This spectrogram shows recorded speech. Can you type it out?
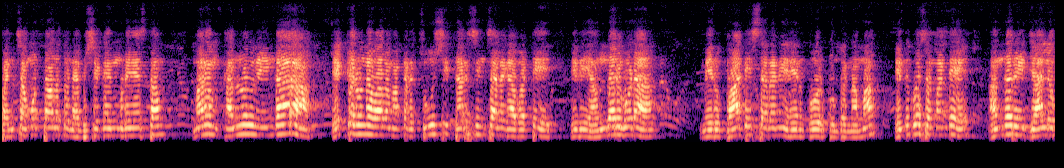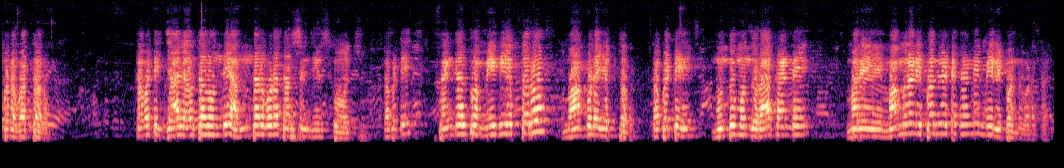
పంచమూర్తాలతో అభిషేకం కూడా చేస్తాం. మనం కన్నుల నిండారా ఎక్కడున్న వాళ్ళం అక్కడ చూసి దర్శించాలి కాబట్టి ఇది అందరూ కూడా మీరు పాటిస్తారని నేను కోరుకుంటున్నామా? ఎందుకోసం అంటే అందరు ఈ జాలి ఒకటి పడతారు. కాబట్టి జాలి అవతల ఉంది అందరు కూడా దర్శనం చేసుకోవచ్చు. కాబట్టి సంకల్పం మీకు చెప్తారు మాకు కూడా చెప్తారు. కాబట్టి ముందు ముందు రాకండి. మరి మమ్మల్ని ఇబ్బంది పెట్టకండి మీరు ఇబ్బంది పడకండి.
